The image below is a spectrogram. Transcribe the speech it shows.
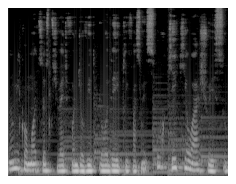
não me incomode se eu estiver de fone de ouvido. Eu odeio que façam isso. Por que que eu acho isso?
